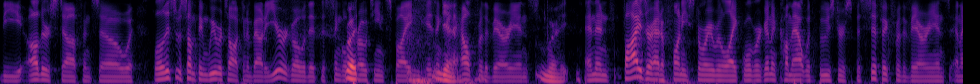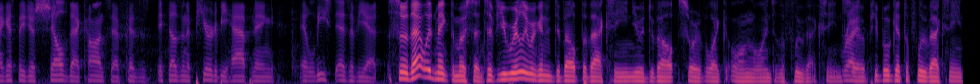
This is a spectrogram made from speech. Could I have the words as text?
the other stuff. And so, well, this was something we were talking about a year ago that the single Right. protein spike isn't going to help for the variants. Right. And then Pfizer had a funny story where like, well, we're going to come out with boosters specific for the variants, and I guess they just shelved that concept because it doesn't appear to be happening at least as of yet. So that would make the most sense. If you really were going to develop a vaccine, you would develop sort of like along the lines of the flu vaccine. So people get the flu vaccine.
